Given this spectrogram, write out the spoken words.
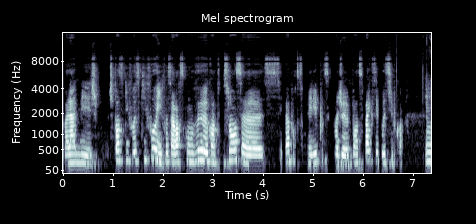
voilà, mais je, pense qu'il faut ce qu'il faut. Il faut savoir ce qu'on veut quand on se lance. c'est pas pour se tourner les pouces. Moi, je pense pas que c'est possible, quoi. Mmh.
